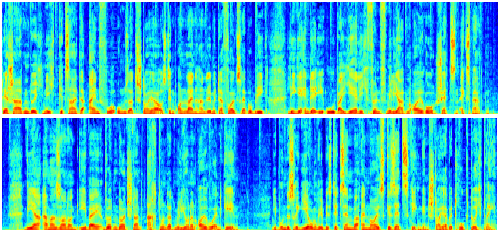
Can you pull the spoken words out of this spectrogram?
Der Schaden durch nicht gezahlte Einfuhrumsatzsteuer aus dem Onlinehandel mit der Volksrepublik liege in der EU bei jährlich 5 Milliarden Euro, schätzen Experten. Via Amazon und eBay würden Deutschland 800 Millionen Euro entgehen. Die Bundesregierung will bis Dezember ein neues Gesetz gegen den Steuerbetrug durchbringen.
